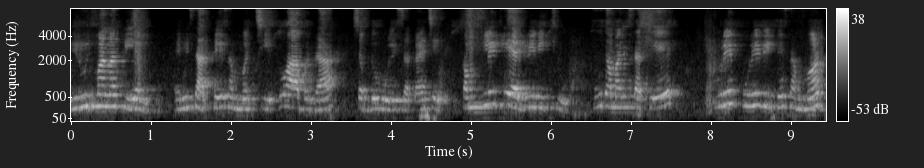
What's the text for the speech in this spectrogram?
વિરુદ્ધમાં નથી એમ. એની સાથે સંમત છીએ તો આ બધા શબ્દો બોલી શકાય છે. કમ્પ્લીટલી એગ્રી વિથ યુ હું તમારી સાથે પૂરેપૂરી રીતે સંમત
